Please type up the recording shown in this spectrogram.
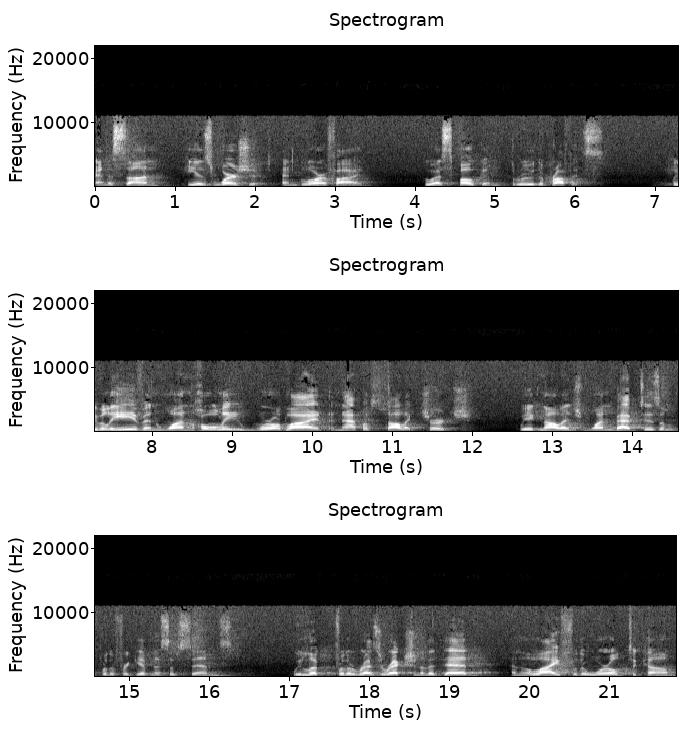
and the Son, he is worshiped and glorified, who has spoken through the prophets. We believe in one holy, worldwide, and apostolic church. We acknowledge one baptism for the forgiveness of sins. We look for the resurrection of the dead and the life for the world to come.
